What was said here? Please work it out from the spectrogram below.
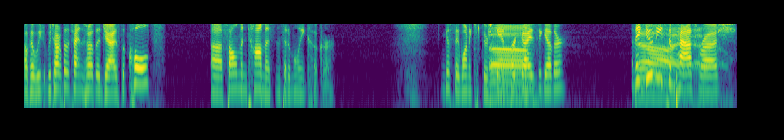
Okay, we we talked about the Titans. We talked about the Jags. The Colts. Uh, Solomon Thomas instead of Malik Hooker. I guess they want to keep their Stanford Um, guys together. They do need some pass rush.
